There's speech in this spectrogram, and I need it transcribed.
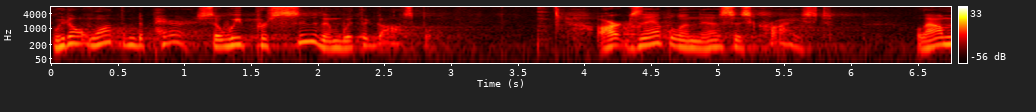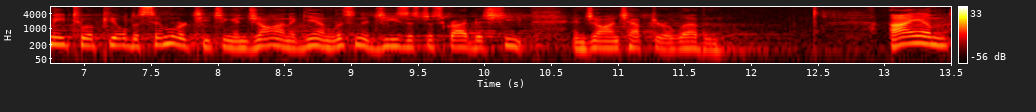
We don't want them to perish, so we pursue them with the gospel. Our example in this is Christ. Allow me to appeal to similar teaching in John. Again, listen to Jesus describe his sheep in John chapter 11. I am,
